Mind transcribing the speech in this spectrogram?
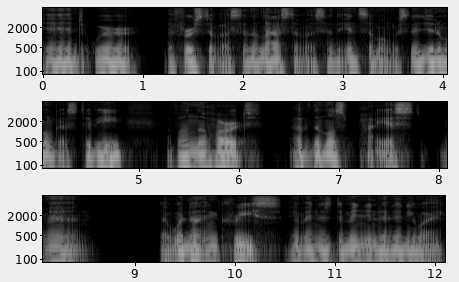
And we're the first of us and the last of us and the ins among us and the jinn among us to be upon the heart of the most pious man that would not increase him in his dominion in any way.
